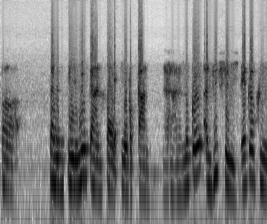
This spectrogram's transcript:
เอ่อการันตีเรื่องการปล่อยตัวประกันนะคะแล้วก็อันที่สี่เนี่ยก็คือ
